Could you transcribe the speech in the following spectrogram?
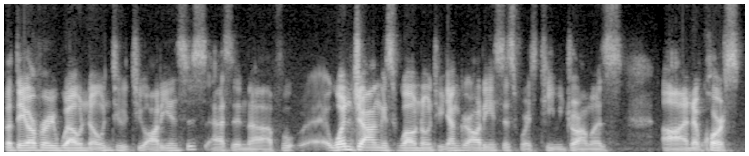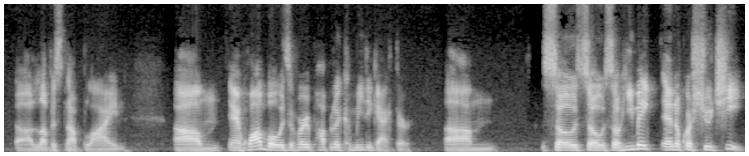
but they are very well known to to audiences. As in, uh, Wen Zhang is well known to younger audiences for his TV dramas, uh, and of course, uh, Love Is Not Blind. Um, and Huang Bo is a very popular comedic actor. Um, so so so he made, and of course Shu Qi.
